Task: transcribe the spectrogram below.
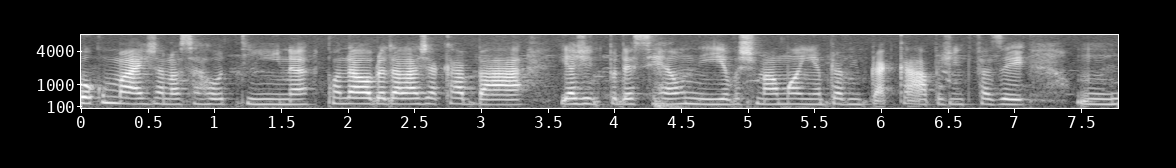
pouco mais da nossa rotina. Quando a obra da laje acabar e a gente puder se reunir, eu vou chamar amanhã para vir para cá, pra gente fazer um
